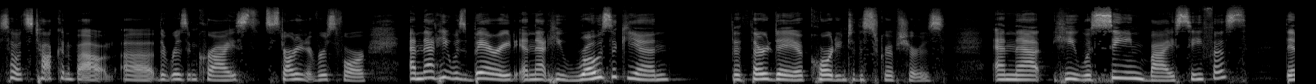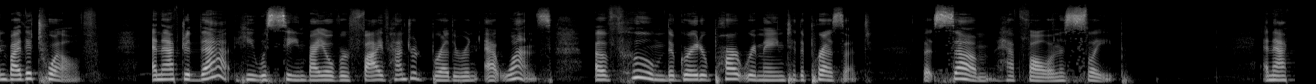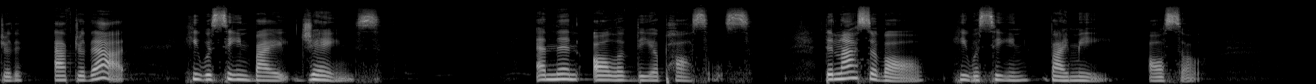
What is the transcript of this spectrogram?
So it's talking about uh, the risen Christ, starting at verse 4, and that he was buried, and that he rose again the third day according to the scriptures, and that he was seen by Cephas, then by the twelve. And after that, he was seen by over 500 brethren at once, of whom the greater part remain to the present, but some have fallen asleep. And after, the, after that, he was seen by James and then all of the apostles. Then, last of all, he was seen by me also,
